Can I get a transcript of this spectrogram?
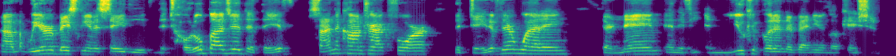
um, we are basically going to say the, the total budget that they've signed the contract for, the date of their wedding, their name, and if you, and you can put in their venue and location.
